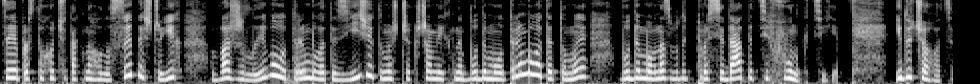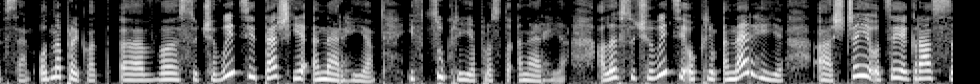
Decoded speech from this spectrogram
це я просто хочу так наголосити, що їх важливо утримувати з їжі, тому що якщо ми їх не будемо утримувати, то ми будемо в нас будуть просідати ці функції. І до чого це все? От, наприклад, е, в сочовиці теж є енергія, і в цукрі є просто енергія. Але в сочовиці, окрім енергії, ще є оце якраз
